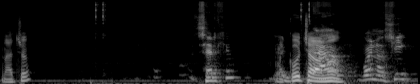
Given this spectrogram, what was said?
Nacho. ¿Sergio? ¿Me escuchas o no? Ah, bueno, sí.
